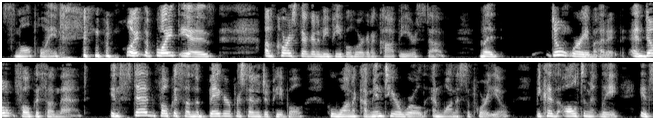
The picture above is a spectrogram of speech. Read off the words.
small point. the point. The point is, of course, there are going to be people who are going to copy your stuff, but don't worry about it and don't focus on that. Instead, focus on the bigger percentage of people who want to come into your world and want to support you. Because ultimately, it's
